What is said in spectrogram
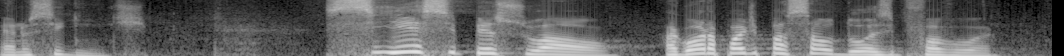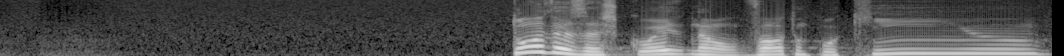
é no seguinte: se esse pessoal, agora pode passar o 12, por favor. Todas as coisas, não, volta um pouquinho.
